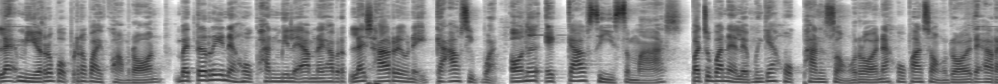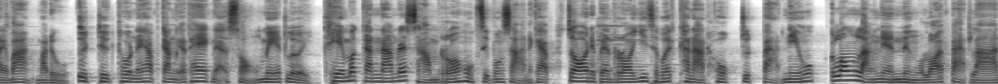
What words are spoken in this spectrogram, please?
และมีระบบระบายความร้อน แบตเตอรี่เนี่ย 6,000 มิลลิแอมป์นะครับ และชาร์จเร็วเนี่ยอีก 90 วัตต์ Honor X94 Smart ปัจจุบันเนี่ยเหลือเพียงแค่ 6,200 นะ 6,200 ได้อะไรบ้างมาดู อึดถึกทนนะครับกันกระแทกเนี่ย 2 เมตรเลย เคลมว่ากันน้ำได้ 300 360 องศานะครับ จอเนี่ยเป็น 120 Hz ขนาด 6.8 นิ้ว กล้องหลังเนี่ย 108 ล้าน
